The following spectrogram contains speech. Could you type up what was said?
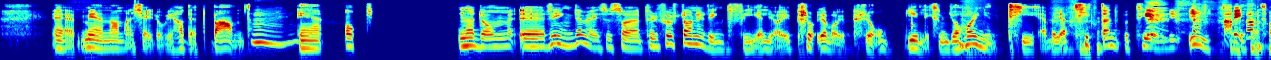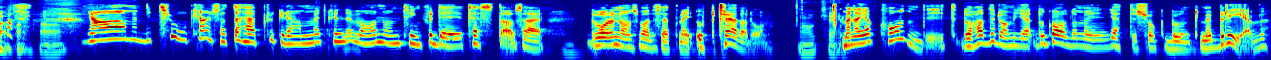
Eh, med en annan tjej då, vi hade ett band. Mm. Eh, och när de eh, ringde mig så sa jag, för det första har ni ringt fel, jag, är pro- jag var ju proggig liksom. Jag har ingen TV, jag tittar inte på TV, det är ytligt. Ja. Men vi tror kanske att det här programmet kunde vara någonting för dig att testa och så här. Då var det någon som hade sett mig uppträda då. Okej. Men när jag kom dit, då, hade de, då gav de mig en jättetjock bunt med brev.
